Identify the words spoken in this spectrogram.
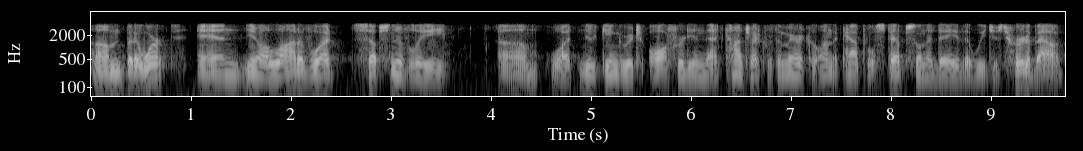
Um, but it worked, and you know a lot of what substantively um, what Newt Gingrich offered in that contract with America on the Capitol steps on the day that we just heard about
